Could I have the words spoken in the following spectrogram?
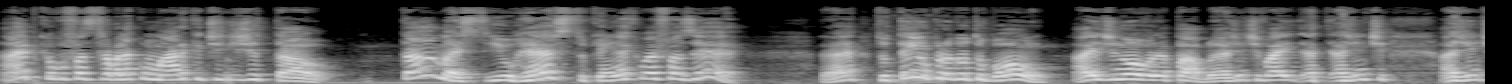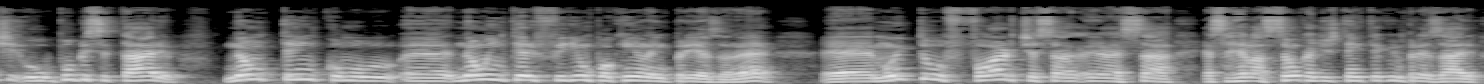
Ah, é porque eu vou fazer trabalhar com marketing digital. Tá, mas e o resto? Quem é que vai fazer? Né? Tu tem um produto bom, aí de novo, né, Pablo? A gente vai, a, a gente, a gente, o publicitário não tem como é, não interferir um pouquinho na empresa, né? É muito forte essa, essa, essa relação que a gente tem que ter com o empresário,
